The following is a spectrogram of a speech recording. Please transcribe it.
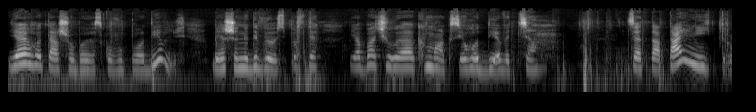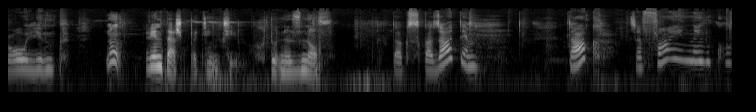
я його теж обов'язково подивлюсь, бо я ще не дивилась. Просто я бачила, як Макс його дивиться. Це тотальний тролінг. Ну, він теж потінців, хто не знав. Так сказати. Так, це файненько.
